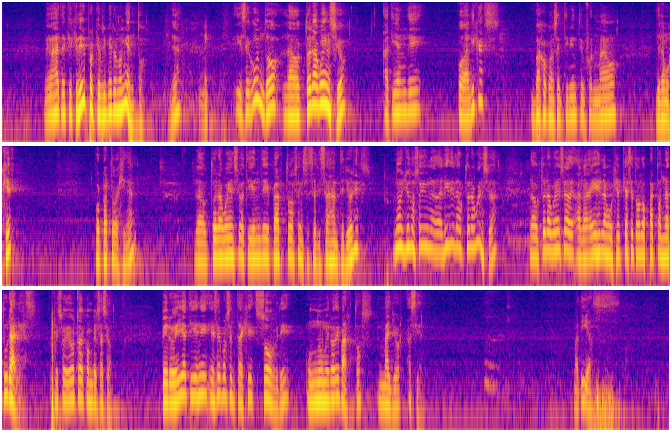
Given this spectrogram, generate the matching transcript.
Me vas a tener que creer porque primero no miento. ¿ya? Me... Y segundo, la doctora Wencio atiende podálicas bajo consentimiento informado de la mujer por parto vaginal. La doctora Wencio atiende partos en cesarizadas anteriores no, yo no soy una Dalí de la doctora Wencio. ¿eh? La doctora Wencio es la mujer que hace todos los partos naturales, que eso es otra conversación. Pero ella tiene ese porcentaje sobre un número de partos mayor a 100. Matías.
